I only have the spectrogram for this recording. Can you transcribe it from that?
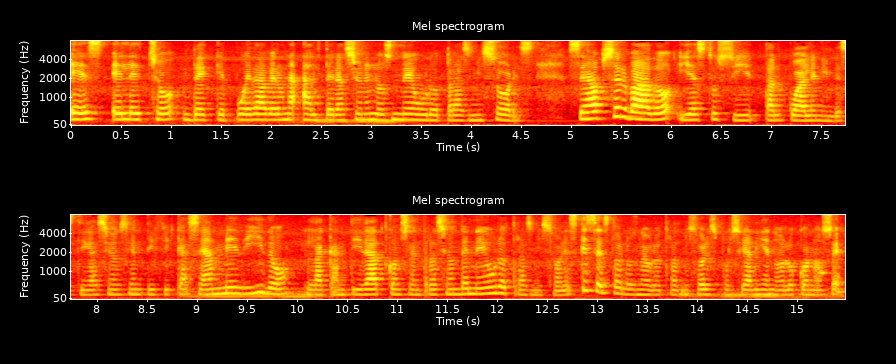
es el hecho de que pueda haber una alteración en los neurotransmisores. Se ha observado, y esto sí, tal cual en investigación científica, se ha medido la cantidad, concentración de neurotransmisores. ¿Qué es esto de los neurotransmisores por si alguien no lo conoce?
